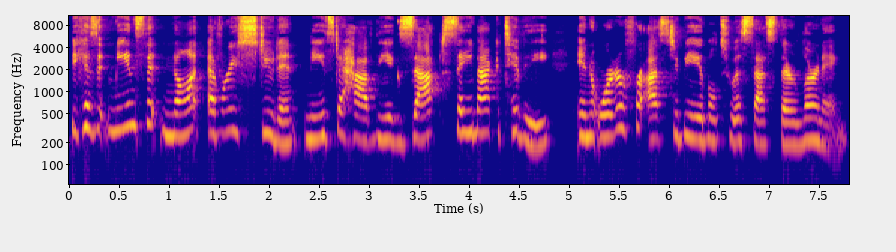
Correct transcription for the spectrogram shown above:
because it means that not every student needs to have the exact same activity in order for us to be able to assess their learning.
